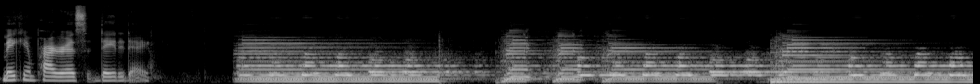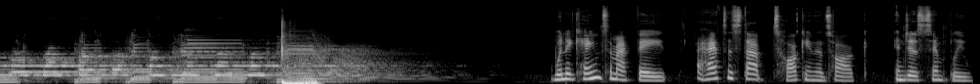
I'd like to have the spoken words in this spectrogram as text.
making progress day to day. When it came to my faith, I had to stop talking the talk and just simply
